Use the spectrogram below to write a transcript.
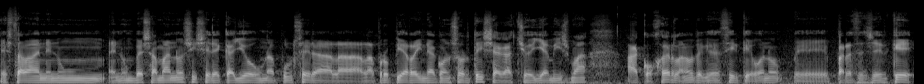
estaban en un, en un besamanos y se le cayó una pulsera a la, propia reina consorte y se agachó ella misma a cogerla. ¿no? Te quiero decir que, bueno, eh, parece ser que,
